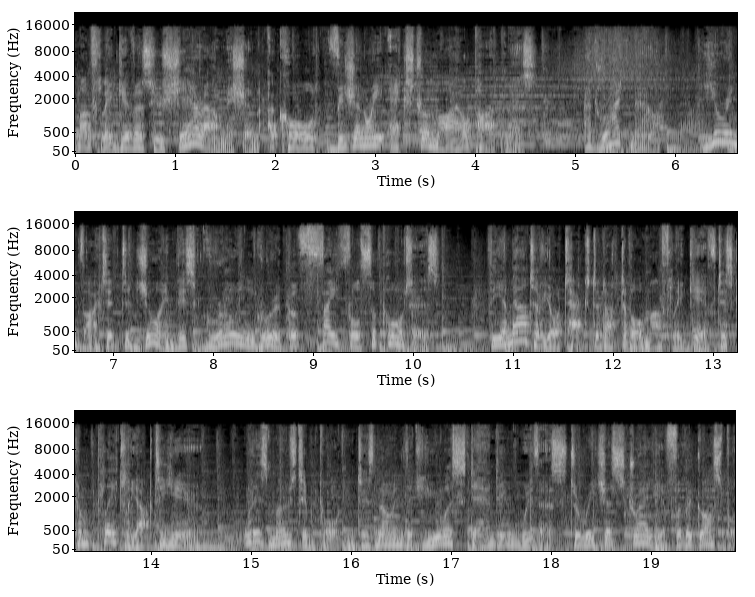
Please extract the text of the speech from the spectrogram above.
Monthly givers who share our mission are called Visionary Extra Mile Partners. And right now, you're invited to join this growing group of faithful supporters. The amount of your tax deductible monthly gift is completely up to you. What is most important is knowing that you are standing with us to reach Australia for the gospel.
